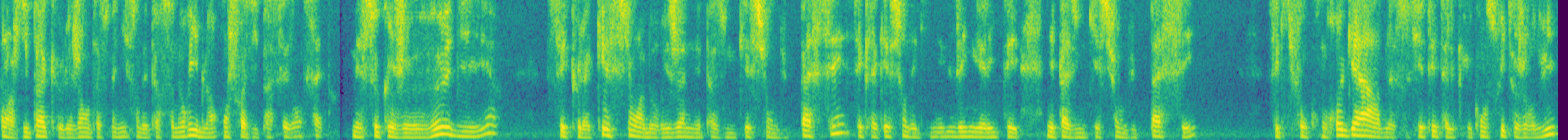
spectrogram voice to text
Alors je dis pas que les gens en Tasmanie sont des personnes horribles, hein. on choisit pas ses ancêtres. Mais ce que je veux dire, c'est que la question aborigène n'est pas une question du passé, c'est que la question des inégalités n'est pas une question du passé, c'est qu'il faut qu'on regarde la société telle qu'elle est construite aujourd'hui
